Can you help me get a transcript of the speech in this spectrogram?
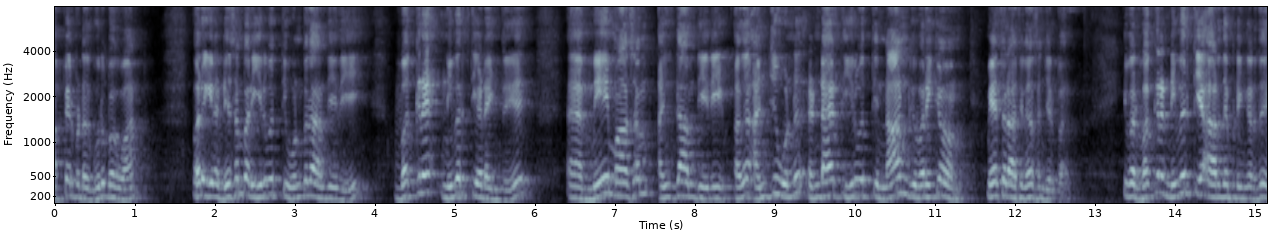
அப்பேற்பட்ட குரு பகவான். வருகிற டிசம்பர் இருபத்தி ஒன்பதாம் தேதி வக்ர நிவர்த்தி அடைந்து மே மாதம் ஐந்தாம் தேதி அது அஞ்சு ஒன்று ரெண்டாயிரத்தி இருபத்தி நான்கு வரைக்கும் மேசராசியில் தான் செஞ்சுருப்பார். இவர் வக்ர நிவர்த்தி ஆறுது அப்படிங்கிறது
